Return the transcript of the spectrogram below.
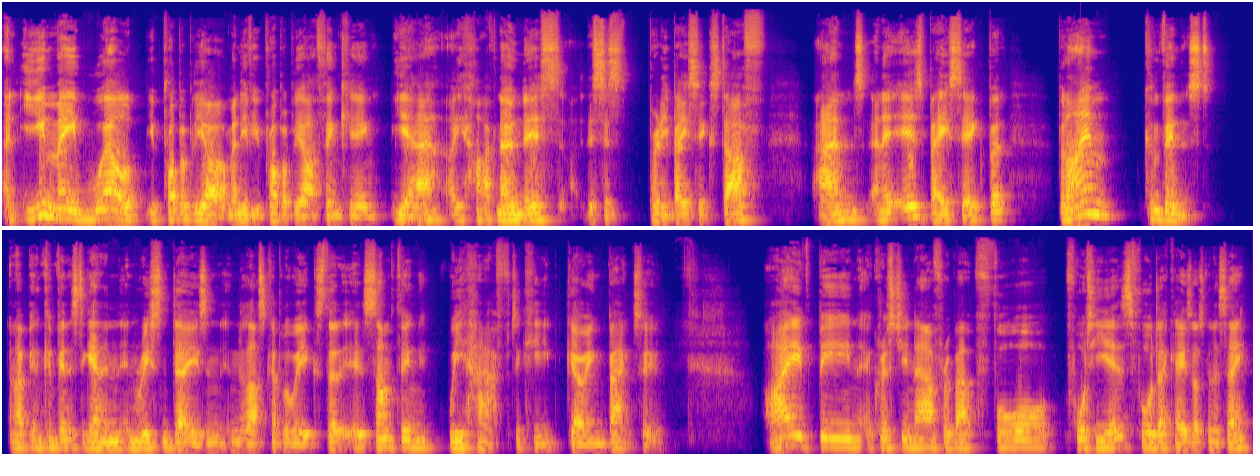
And you may well, you probably are, many of you probably are thinking, yeah, I, have known this, this is pretty basic stuff. And, and it is basic, but, but I'm convinced, and I've been convinced again in, in recent days, in, in the last couple of weeks, that it's something we have to keep going back to. I've been a Christian now for about four, 40 years, four decades, I was going to say.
